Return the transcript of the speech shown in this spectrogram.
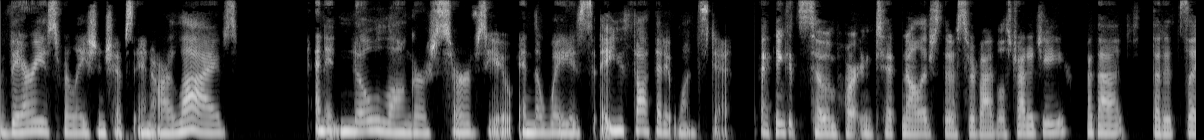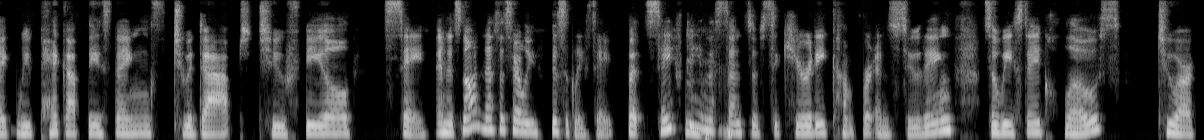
various relationships in our lives. And it no longer serves you in the ways that you thought that it once did. I think it's so important to acknowledge the survival strategy for that, that it's like we pick up these things to adapt, to feel safe. And it's not necessarily physically safe, but safety mm-hmm. in the mm-hmm. sense of security, comfort, and soothing. So we stay close to our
